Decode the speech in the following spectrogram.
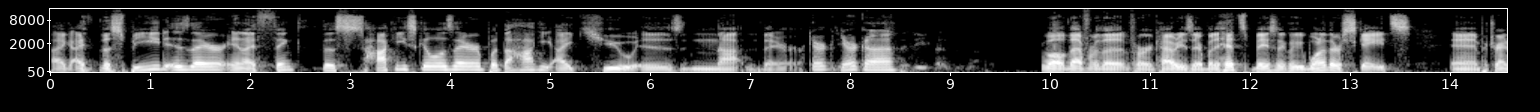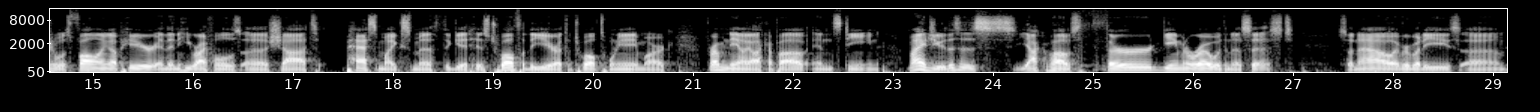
I, I, the speed is there, and I think the hockey skill is there, but the hockey IQ is not there. Dirk Dirka. the defense is not. Well, that for the for Coyotes there, but it hits basically one of their skates, and Pietrangelo was falling up here, and then he rifles a shot past Mike Smith to get his 12th of the year at the 12:28 mark from Nail Yakupov and Steen. Mind you, this is Yakupov's third game in a row with an assist, so now everybody's um,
